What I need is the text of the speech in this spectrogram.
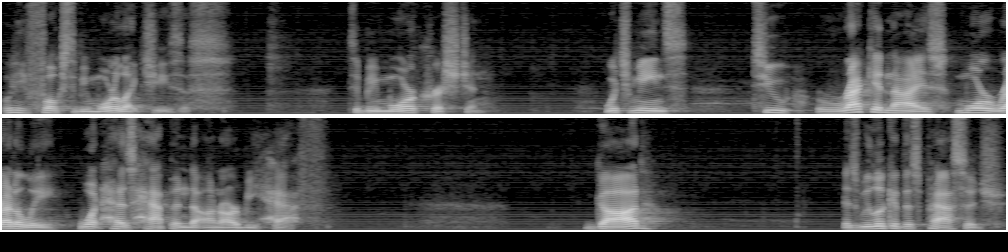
We need folks to be more like Jesus, to be more Christian, which means to recognize more readily what has happened on our behalf. God, as we look at this passage,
